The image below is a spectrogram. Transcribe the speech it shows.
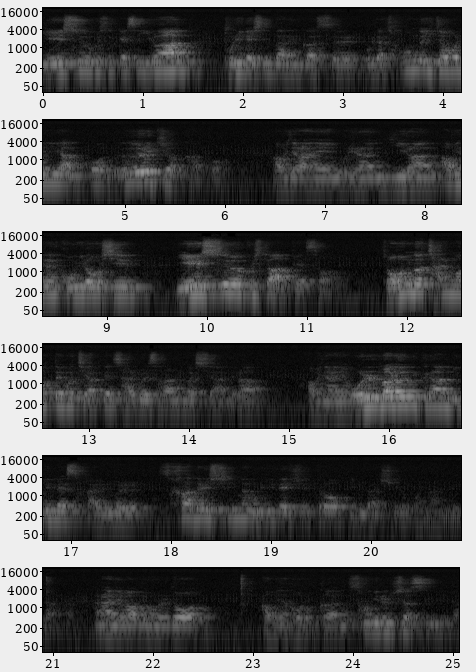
예수 그리스도께서 이러한 분이 되신다는 것을 우리가 조금도 잊어버리지 않고 늘 기억하고 아버지 하나님 우리는 이러한 아버지 하나님 공의로우신 예수 그리스도 앞에서 조금도 잘못되고 제약된 삶을 살아가는 것이 아니라 아버지 하나님 올바른 그러한 믿음의 삶을 살아낼 수 있는 우리들이 될 수 있도록 인도하시기 원합니다. 하나님 아버지 오늘도 아버지 거룩한 성의를 주셨습니다.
